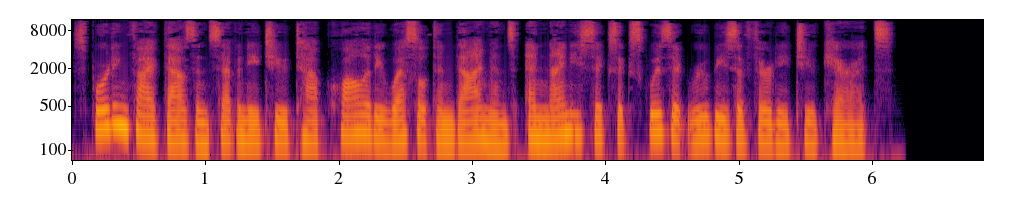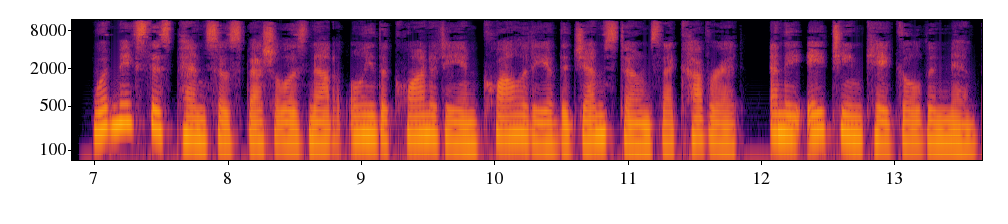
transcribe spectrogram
sporting 5,072 top quality Wesselton diamonds and 96 exquisite rubies of 32 carats. What makes this pen so special is not only the quantity and quality of the gemstones that cover it, and the 18K golden nib.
